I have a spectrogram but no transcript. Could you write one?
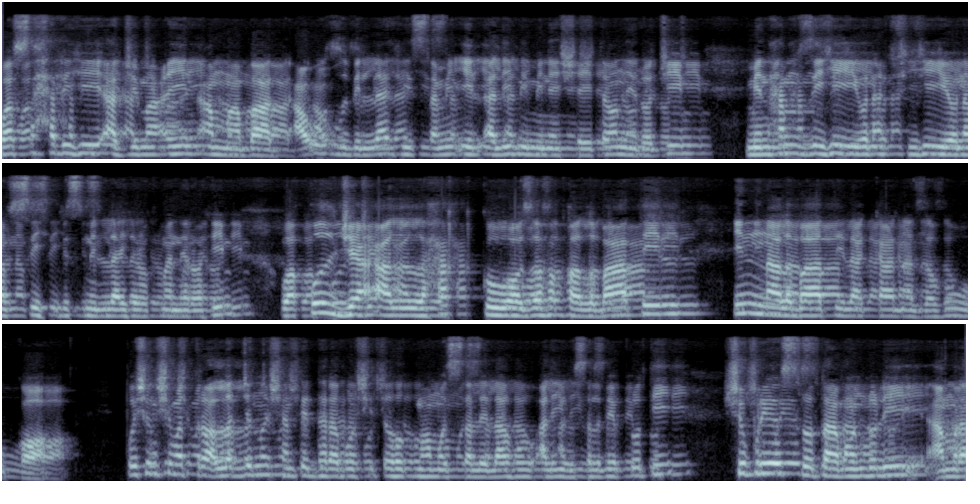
وصحبه أجمعين. أما بعد أعوذ بالله السميع العليم من الشيطان الرجيم من حمزه ونفسه ونفسه. بسم الله الرحمن الرحيم. وقل جاء الحق وزهق الباطل. জাআল হাক্কু ওয়া যাহাকাল বাতিল ইন্নাল বাতিলা কানা যাহুকা। প্রশংসা মাত্র আল্লাহর জন্য শান্তির ধারা বর্ষিত হোক মোহাম্মদ সাল্লাল্লাহু আলাইহি ওয়াসাল্লামের প্রতি। সুপ্রিয় শ্রোতা মণ্ডলী আমরা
